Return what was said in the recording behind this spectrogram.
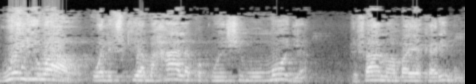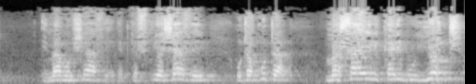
wengi wao walifikia mahala kwa kuheshimu umoja. Mifano ambayo ya karibu, Imamu Shafii, katika fikia Shafii utakuta masaili karibu yote,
